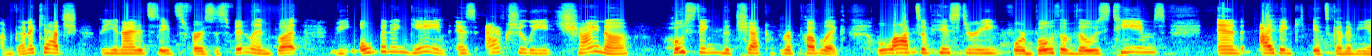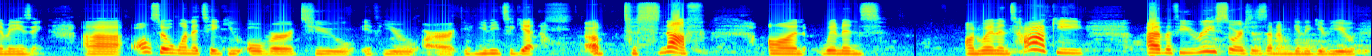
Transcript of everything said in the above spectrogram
I'm going to catch the United States versus Finland, but the opening game is actually China hosting the Czech Republic. Lots of history for both of those teams, and I think it's going to be amazing. Uh, also, want to take you over to if you are if you need to get up to snuff on women's on women's hockey. I have a few resources that I'm going to give you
